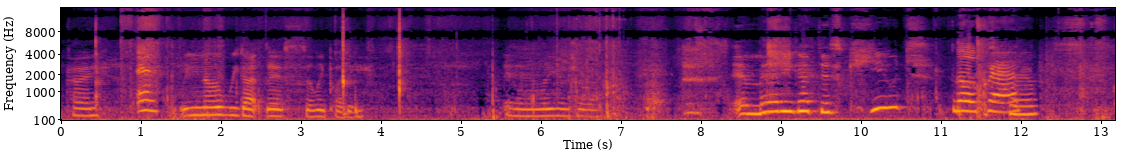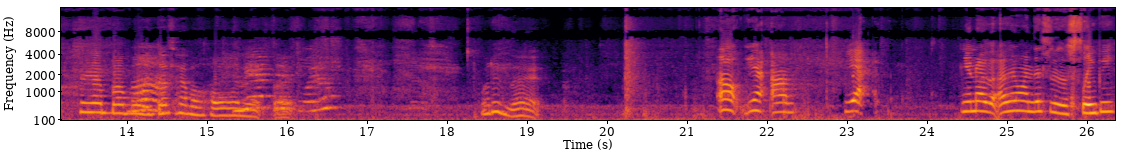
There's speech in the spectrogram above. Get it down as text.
Okay. And We know we got this silly putty. And what are you gonna show them? And Maddie got this cute little crab. crab, crab bubble. It does have a hole in it, but what is that? Oh yeah, um, yeah. You know the other one. This is a sleepy,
